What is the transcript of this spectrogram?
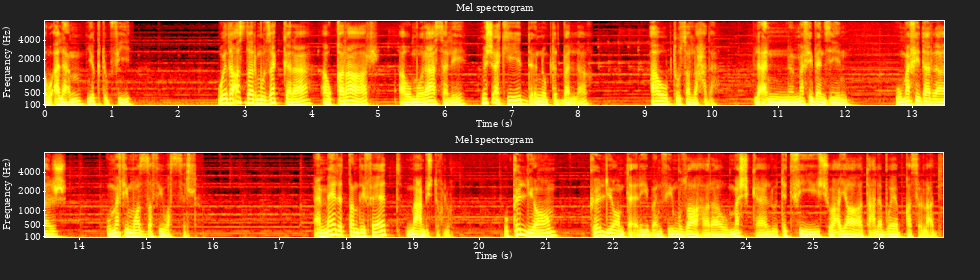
أو قلم يكتب فيه. وإذا أصدر مذكرة أو قرار أو مراسلة مش أكيد إنه بتتبلغ أو بتوصل لحدا. لأن ما في بنزين وما في دراج وما في موظف يوصل. عمال التنظيفات ما عم بيشتغلوا. وكل يوم كل يوم تقريبا في مظاهرة ومشكل وتدفيش وعياط على أبواب قصر العدل.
